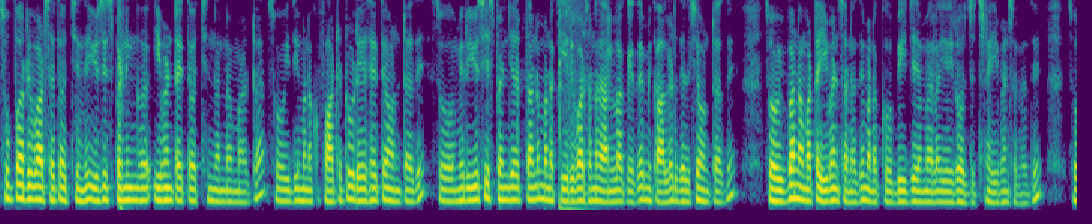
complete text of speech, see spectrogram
సూపర్ రివార్డ్స్ అయితే వచ్చింది. యూసీ స్పెండింగ్ ఈవెంట్ అయితే వచ్చింది అన్నమాట సో ఇది మనకు ఫార్టీ టూ డేస్ అయితే ఉంటుంది. సో మీరు యూసీ స్పెండ్ చేస్తానే మనకి ఈ రివార్డ్స్ అనేది అన్లాక్ అయితే మీకు ఆల్రెడీ తెలిసే ఉంటుంది. సో ఇవన్నమాట ఈవెంట్స్ అనేది మనకు బీజేఎంఎల్ ఈ రోజు వచ్చిన ఈవెంట్స్ అనేది. సో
